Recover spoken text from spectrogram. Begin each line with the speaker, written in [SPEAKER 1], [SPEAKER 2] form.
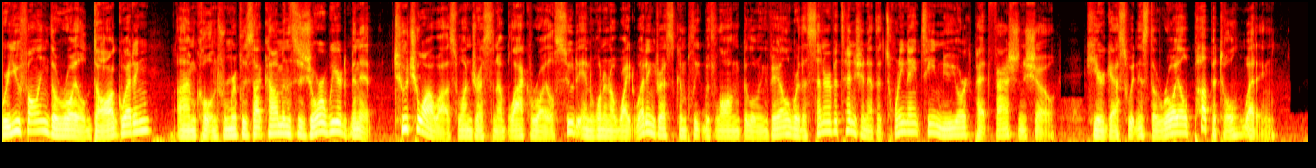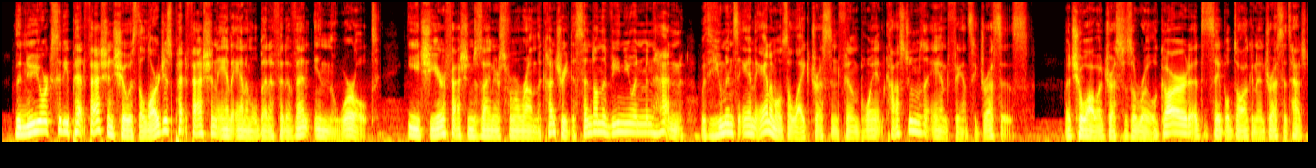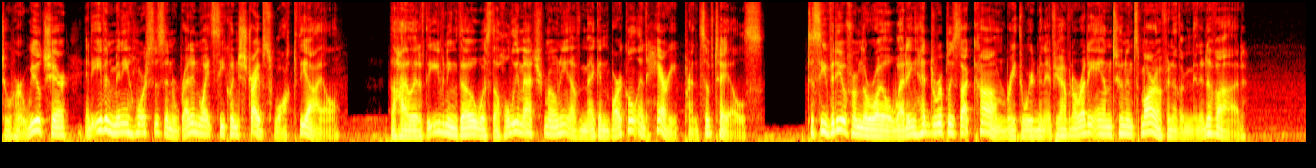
[SPEAKER 1] Were you following the royal dog wedding? I'm Colton from Ripley's.com, and this is your Weird Minute. Two chihuahuas, one dressed in a black royal suit and one in a white wedding dress complete with long billowing veil, were the center of attention at the 2019 New York Pet Fashion Show. Here, guests witnessed the royal puppetal wedding. The New York City Pet Fashion Show is the largest pet fashion and animal benefit event in the world. Each year, fashion designers from around the country descend on the venue in Manhattan, with humans and animals alike dressed in flamboyant costumes and fancy dresses. A chihuahua dressed as a royal guard, a disabled dog in a dress attached to her wheelchair, and even mini horses in red and white sequin stripes walked the aisle. The highlight of the evening, though, was the holy matrimony of Meghan Markle and Harry, Prince of Tails. To see video from the royal wedding, head to Ripley's.com, rate the Weird Minute if you haven't already, and tune in tomorrow for another Minute of Odd.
